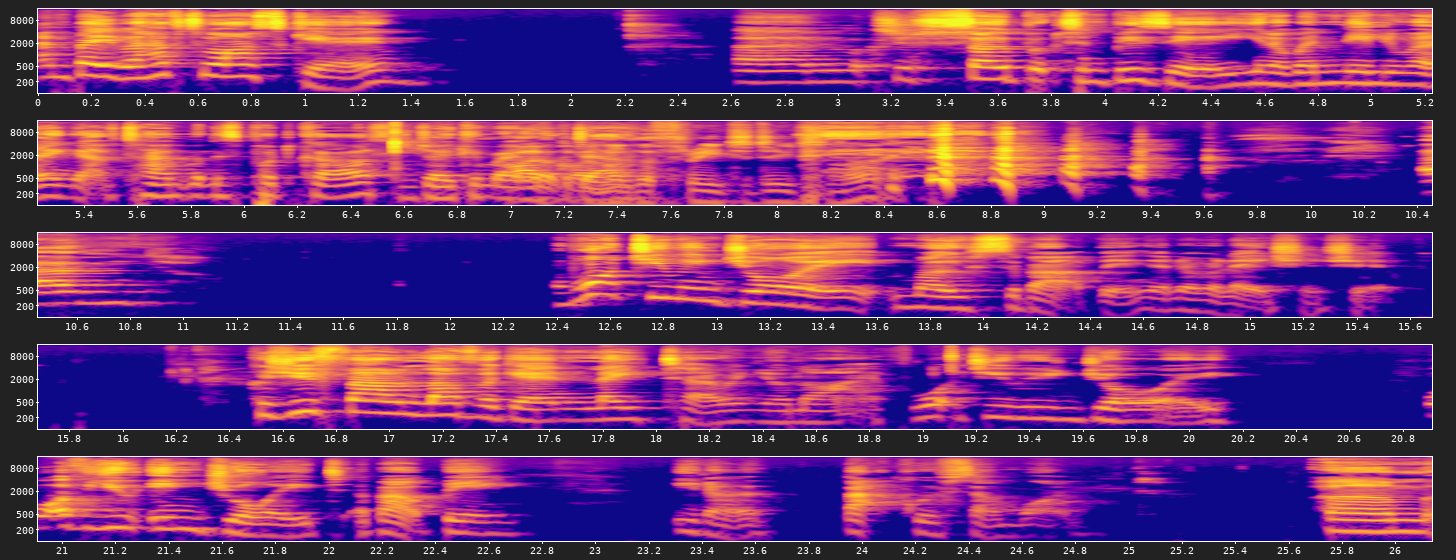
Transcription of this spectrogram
and babe, I have to ask you, um, because you're so booked and busy, you know, we're nearly running out of time on this podcast. I'm joking, right? I've got another three to do tonight. um, what do you enjoy most about being in a relationship? Because you found love again later in your life. What do you enjoy? What have you enjoyed about being, you know, back with someone? um,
